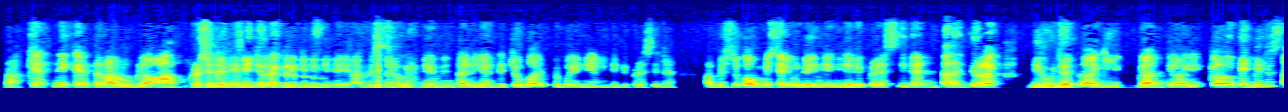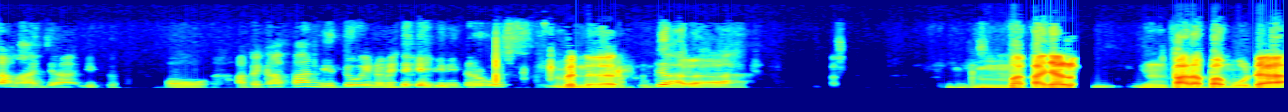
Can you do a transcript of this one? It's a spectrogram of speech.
rakyat nih kayak terlalu bilang ah presiden ini jelek nih gini-gini. Abis itu dia minta diganti coba coba ini yang jadi presiden. Abis itu kalau misalnya udah ini yang jadi presiden ntar jelek dihujat lagi ganti lagi. Kalau kayak gitu sama aja gitu. Mau sampai kapan gitu? Indonesia kayak gini terus. Bener. udahlah Makanya lu hmm, para pemuda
